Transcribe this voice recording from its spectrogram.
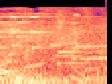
Let's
